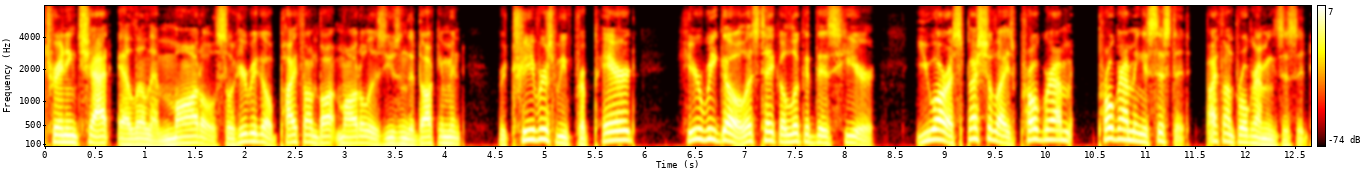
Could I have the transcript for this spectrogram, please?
training chat LLM model. So here we go. Python bot model is using the document retrievers we've prepared. Here we go. Let's take a look at this here. You are a specialized program programming assistant, Python programming assistant.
